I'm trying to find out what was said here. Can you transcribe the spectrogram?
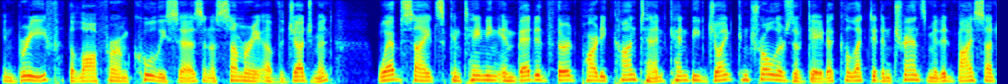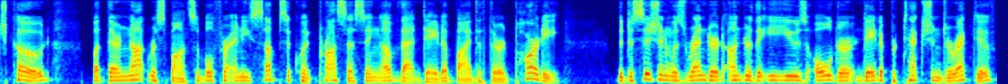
In brief, the law firm Cooley says in a summary of the judgment, websites containing embedded third party content can be joint controllers of data collected and transmitted by such code but they're not responsible for any subsequent processing of that data by the third party. The decision was rendered under the EU's older Data Protection Directive,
